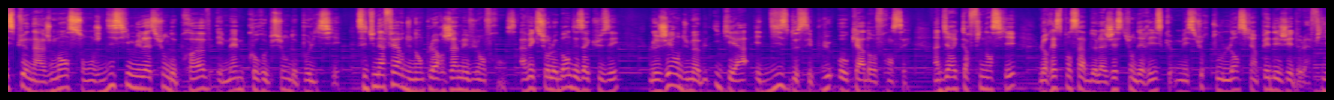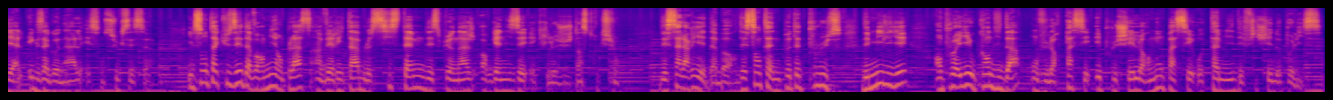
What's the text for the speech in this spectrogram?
Espionnage, mensonge, dissimulation de preuves et même corruption de policiers. C'est une affaire d'une ampleur jamais vue en France, avec sur le banc des accusés le géant du meuble IKEA et 10 de ses plus hauts cadres français, un directeur financier, le responsable de la gestion des risques, mais surtout l'ancien PDG de la filiale hexagonale et son successeur. Ils sont accusés d'avoir mis en place un véritable système d'espionnage organisé, écrit le juge d'instruction. Des salariés d'abord, des centaines, peut-être plus, des milliers, employés ou candidats ont vu leur passé épluché, leur nom passé au tamis des fichiers de police.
